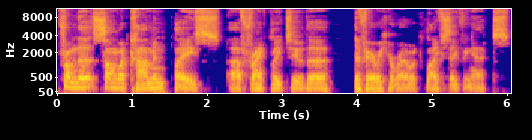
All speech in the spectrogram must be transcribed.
from the somewhat commonplace, uh, frankly, to the the very heroic life saving acts.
